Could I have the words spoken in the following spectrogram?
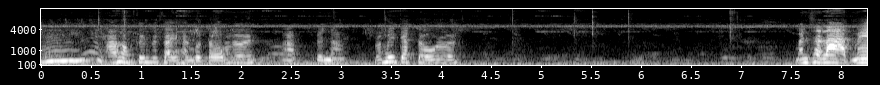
อืม เอาทองขึ้นไปใส่หั่นบะตอมเลยอะเป็นหยังมันไม่จักโตเลยมันฉลาดแม่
